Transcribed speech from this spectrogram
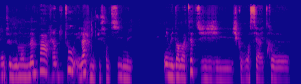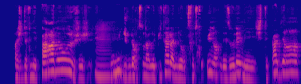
on te demande même pas, rien du tout. Et là, je me suis sentie, mais, et, mais dans ma tête, j'ai commençais à être. Enfin, je devenais parano. Je, je, mmh. je voulais retourner à l'hôpital, aller en foutre une. Hein, désolée, mais j'étais pas bien.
